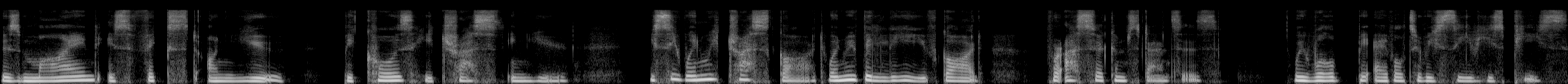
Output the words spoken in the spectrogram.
whose mind is fixed on you because he trusts in you. You see, when we trust God, when we believe God for our circumstances, we will be able to receive His peace.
